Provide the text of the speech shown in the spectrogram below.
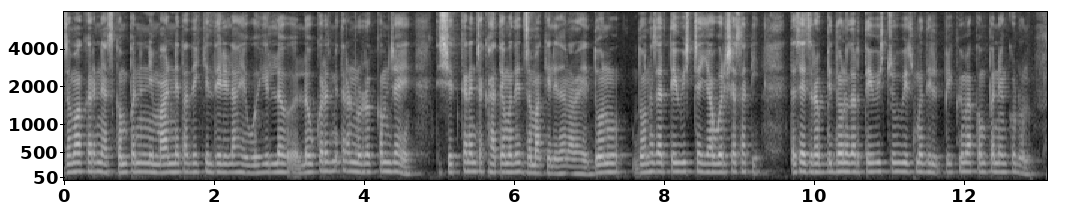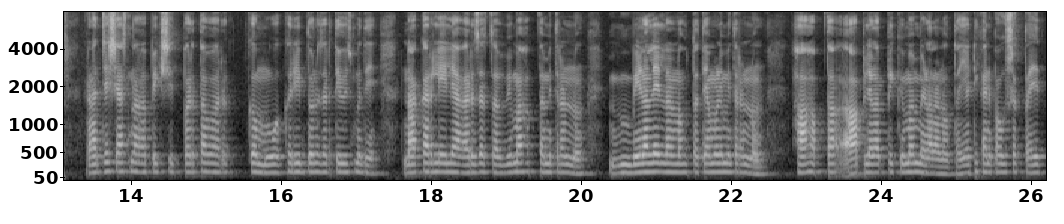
जमा करण्यास कंपन्यांनी मान्यता देखील दिलेली आहे व ही लव लवकरच मित्रांनो रक्कम जी आहे ती शेतकऱ्यांच्या खात्यामध्ये जमा केली जाणार आहे. दोन दोन हजार तेवीसच्या या वर्षासाठी तसेच रब्बी दोन हजार तेवीस चोवीसमधील पीक विमा कंपन्यांकडून राज्य शासना अपेक्षित परतावा रक्कम व खरीप दोन हजार तेवीसमध्ये नाकारलेल्या अर्जाचा विमा हप्ता मित्रांनो मिळालेला नव्हता. त्यामुळे मित्रांनो हा हप्ता आपल्याला पीक विमा मिळाला नव्हता. या ठिकाणी पाहू शकता एक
